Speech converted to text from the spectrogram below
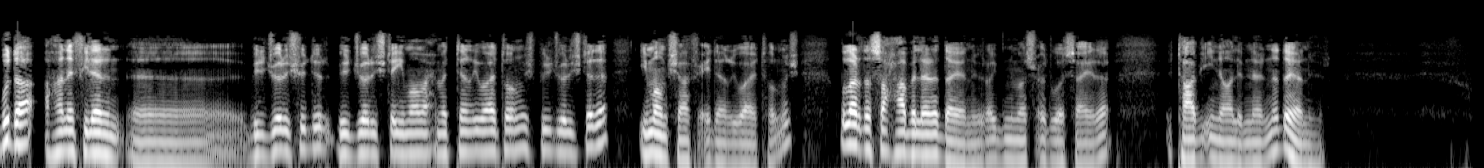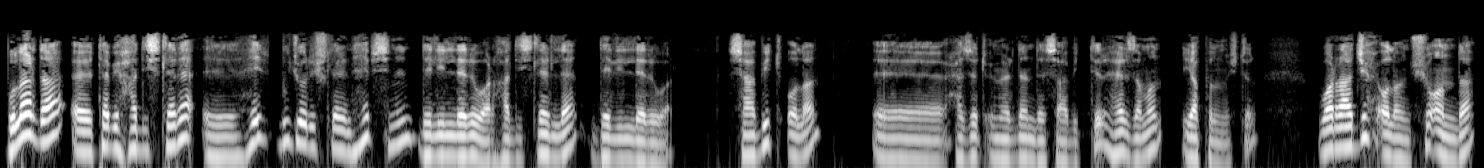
bu da Hanefilerin e, bir görüşüdür. Bir görüşte İmam Ahmet'ten rivayet olmuş, bir görüşte de İmam Şafii'den rivayet olmuş. Bunlar da sahabelere dayanıyor. İbn Mesud vesaire tabi'in alimlerine dayanıyor. Bunlar da e, tabi hadislere e, her, bu görüşlerin hepsinin delilleri var. Hadislerle delilleri var. Sabit olan e, Hazreti Ömer'den de sabittir. Her zaman yapılmıştır. Ve racih olan şu anda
